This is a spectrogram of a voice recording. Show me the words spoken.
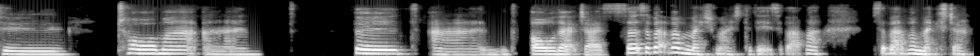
to trauma and food and all that jazz. So it's a bit of a mishmash today. It's a bit of a it's a bit of a mixture.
